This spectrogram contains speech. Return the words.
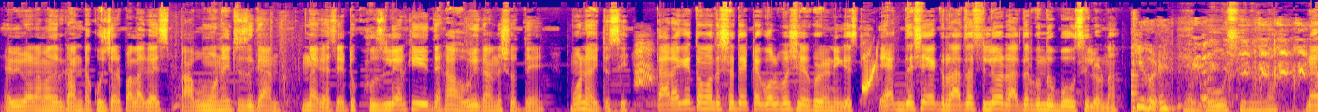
এবার আমাদের গানটা খুঁজার পালা গাছ পাবো মনে হইতেছে গান। না গেছে একটু খুঁজলে আর কি দেখা হবে গানের সাথে। মনে হইতেছে। তার আগে তোমাদের সাথে একটা গল্প শেয়ার করে নিয়ে গেছে এক দেশে এক রাজা ছিল রাজার কিন্তু বউ ছিল না। হ্যাঁ, বউ ছিল না। না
